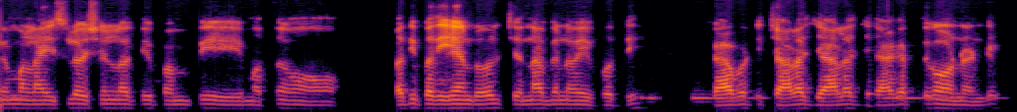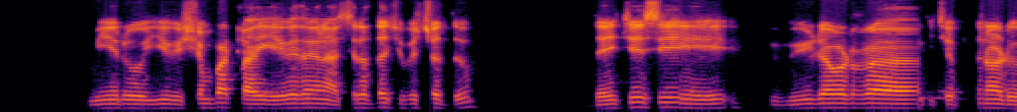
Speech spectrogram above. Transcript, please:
మిమ్మల్ని ఐసోలేషన్లోకి పంపి మొత్తం పది పదిహేను రోజులు చిన్న భిన్నం అయిపోద్ది. కాబట్టి చాలా చాలా జాగ్రత్తగా ఉండండి. మీరు ఈ విషయం పట్ల ఏ విధమైన అశ్రద్ధ చూపించొద్దు. దయచేసి వీడెవడరా చెప్తున్నాడు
